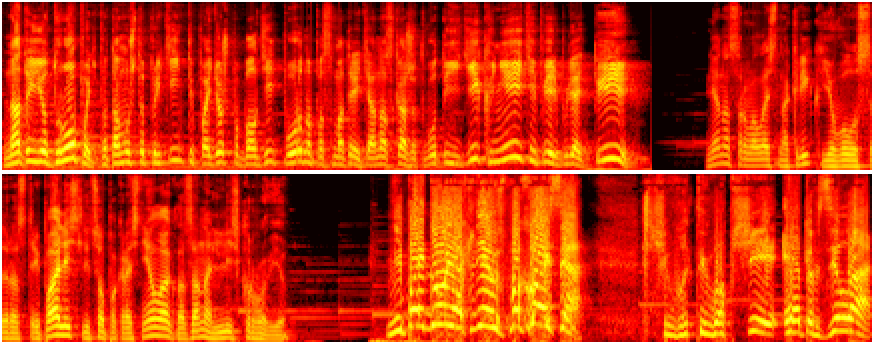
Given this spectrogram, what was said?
Надо ее дропать, потому что, прикинь, ты пойдешь побалдеть, порно посмотреть, и она скажет, вот иди к ней теперь, блядь, ты! Лена сорвалась на крик, ее волосы растрепались, лицо покраснело, а глаза налились кровью. Не пойду я к ней, успокойся! Чего ты вообще это взяла?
